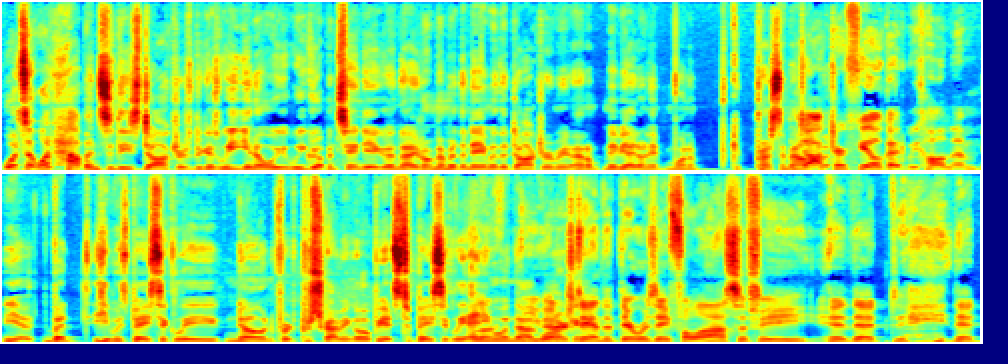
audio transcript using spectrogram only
What's what happens to these doctors? Because we, you know, we, we grew up in San Diego, and I don't remember the name of the doctor. I don't. Maybe I don't even want to press him out. but- Doctor Feelgood, we call them. yeah, but he was basically known for prescribing opiates to basically anyone that you understand in. that there was a philosophy uh, that that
